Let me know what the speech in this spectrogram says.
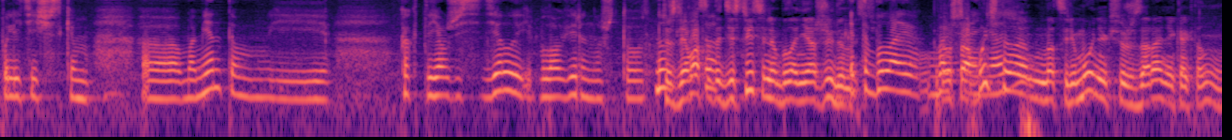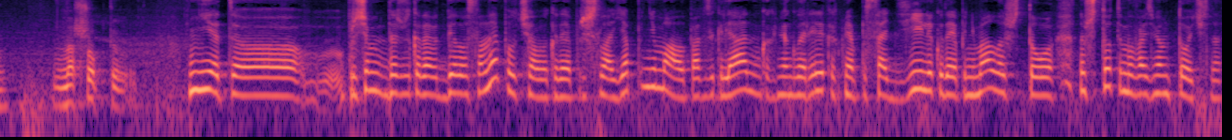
политическим э, моментам и как-то я уже сидела и была уверена, что... ну, То есть для вас это действительно была неожиданность? это была Потому большая что обычно неожиданность. на церемониях все же заранее как-то ну, нашептывают. Нет, э, причем даже когда вот белого слона я получала, когда я пришла, я понимала по взглядам, как мне говорили, как меня посадили, куда я понимала, что ну что-то мы возьмем точно.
